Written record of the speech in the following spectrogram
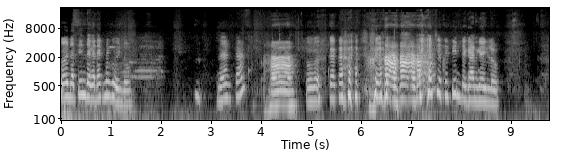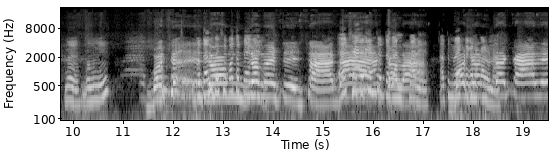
কয়টা তিন টাকা দেখ না কইলো। না একটা হ্যাঁ কাকা। একসাথে তিনটা গান গাইলো। না মামনি? সাদা তিন চারটা গান কালা। আর তোমরা একটা গান পারো না। বসন্তকালে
